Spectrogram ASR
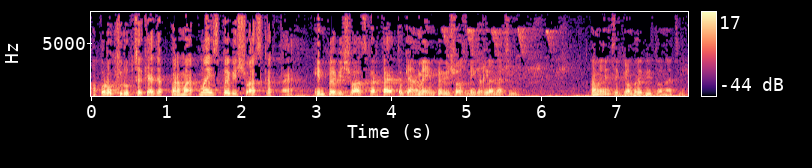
अपरोक्ष रूप से क्या, जब परमात्मा इस पे विश्वास करता है, इन पे विश्वास करता है तो क्या हमें इन पे विश्वास नहीं कर लेना चाहिए? हमें इनसे क्यों भयभीत होना चाहिए?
